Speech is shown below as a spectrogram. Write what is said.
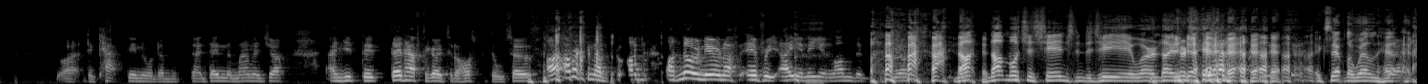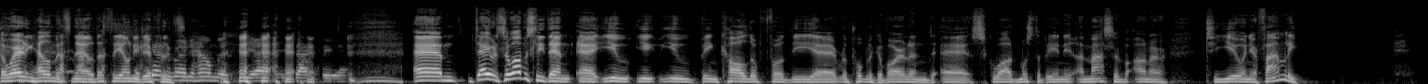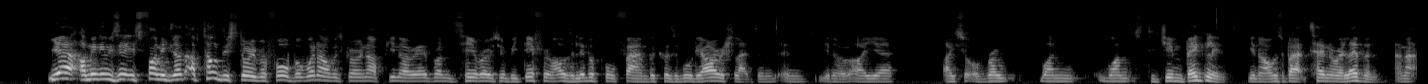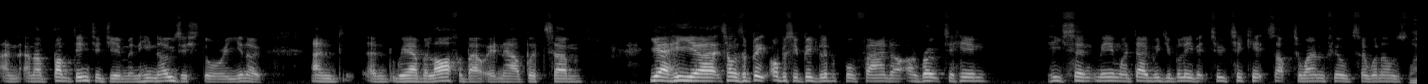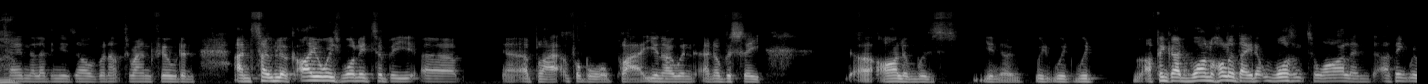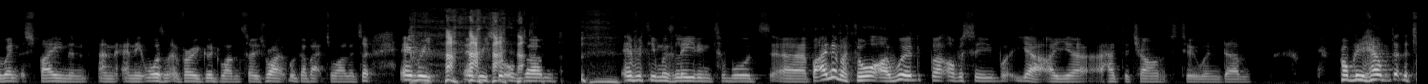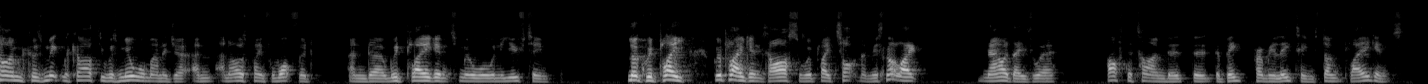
uh, the captain or the, then the manager, and you, they'd have to go to the hospital. So I, I reckon I'd, I'd, I'd, know near enough every A and E in London. not not much has changed in the GAA world either. Yeah. Except they're wearing yeah. they're wearing helmets now. That's the only Except difference. They're wearing helmets. Yeah, exactly. Yeah. Um, David, so obviously then uh, you you you being called up for the uh, Republic of Ireland uh, squad must have been a massive honour to you and your family. Yeah, I mean, it was it's funny because I've told this story before, but when I was growing up, you know, everyone's heroes would be different. I was a Liverpool fan because of all the Irish lads, and and you know, I uh, I sort of wrote one once to Jim Beglin. You know, I was about ten or eleven, and I, and and I bumped into Jim, and he knows this story. You know, and and we have a laugh about it now. But um, yeah, he uh, so I was a big, obviously big Liverpool fan. I, I wrote to him he sent me and my dad, would you believe it, two tickets up to Anfield. So when I was wow. 10, 11 years old, went up to Anfield. And, and so, look, I always wanted to be uh, a player, a football player, you know, and, and obviously uh, Ireland was, you know, we'd, we'd, we'd I think I had one holiday that wasn't to Ireland. I think we went to Spain and, and, and it wasn't a very good one. So it's right, we'll go back to Ireland. So every every sort of um, everything was leading towards. Uh, but I never thought I would. But obviously, but yeah, I uh, had the chance to, and um, probably helped at the time because Mick McCarthy was Millwall manager and, and I was playing for Watford, and uh, we'd play against Millwall in the youth team. Look, we'd play we'd play against Arsenal, we'd play Tottenham. It's not like nowadays where half the time the, the, the big Premier League teams don't play against,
